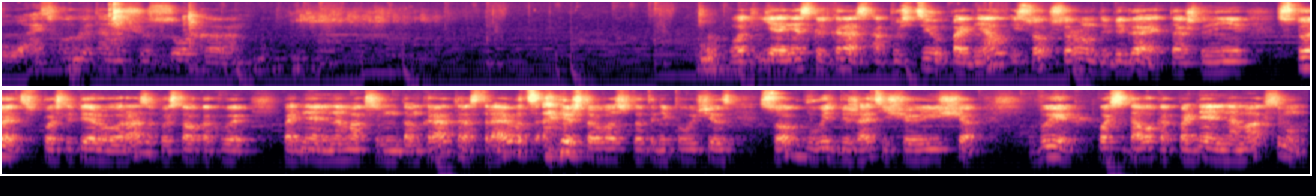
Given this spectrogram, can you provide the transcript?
Ой, сколько там еще сока! Вот я несколько раз опустил, поднял, и сок все равно добегает. Так что не стоит после первого раза, после того, как вы подняли на максимум домкрат, расстраиваться, что у вас что-то не получилось. Сок будет бежать еще и еще вы после того, как подняли на максимум,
